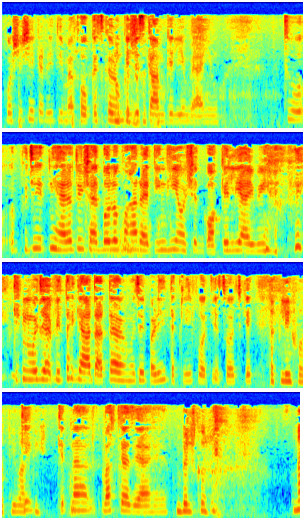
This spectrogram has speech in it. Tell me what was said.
کوشش یہ کر رہی تھی میں فوکس کروں کہ جس کام کے لیے میں آئی ہوں۔ تو مجھے اتنی حیرت ہوئی شاید وہ لوگ وہاں رہتی تھیں اور شاید واک کے لیے آئی ہوئی ہیں لیکن مجھے ابھی تک یاد آتا ہے مجھے بڑی تکلیف ہوتی ہے سوچ کے تکلیف ہوتی ہے کتنا وقت کا ضیاع ہے۔ بالکل۔ نہ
